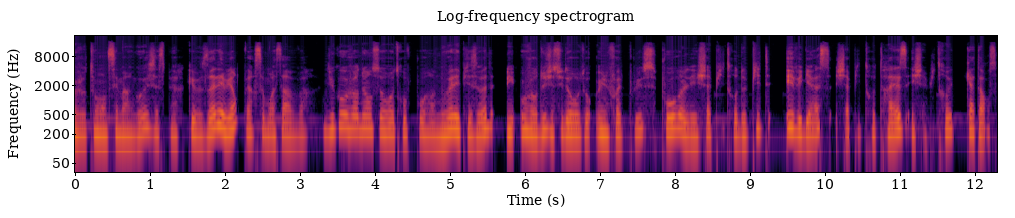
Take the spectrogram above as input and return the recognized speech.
Bonjour tout le monde, c'est Margot, j'espère que vous allez bien, perso moi ça va. Du coup aujourd'hui on se retrouve pour un nouvel épisode et aujourd'hui je suis de retour une fois de plus pour les chapitres de Pete et Vegas, chapitre 13 et chapitre 14.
